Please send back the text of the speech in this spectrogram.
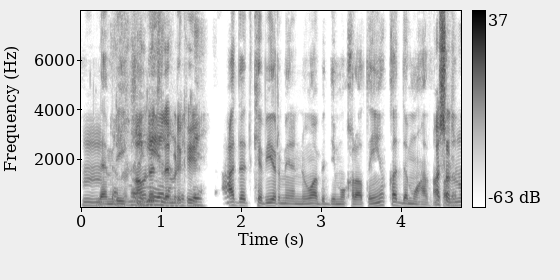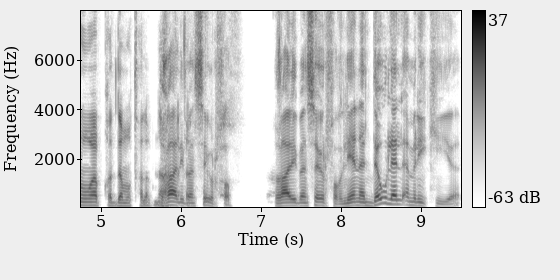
مم. الأمريكي. المعونات الأمريكية عدد كبير من النواب الديمقراطيين قدموا هذا عشر الطلب. نواب قدموا طلب. نعم غالبا سيرفض. غالبا سيرفض. لأن الدولة الأمريكية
